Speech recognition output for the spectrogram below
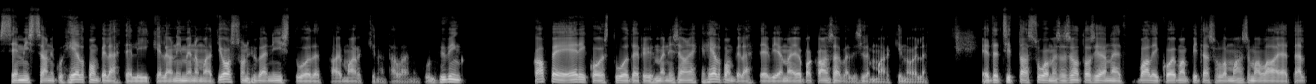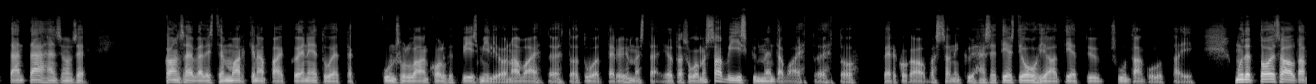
se, missä on niin kuin helpompi lähteä liikkeelle, on nimenomaan, että jos on hyvä nistuote tai markkina, tällainen niin kuin hyvin kapea erikoistuoteryhmä, niin se on ehkä helpompi lähteä viemään jopa kansainvälisille markkinoille. Että sitten taas Suomessa se on tosiaan näitä valikoiman pitäisi olla mahdollisimman laaja. Tämähän se on se kansainvälisten markkinapaikkojen etu, että kun sulla on 35 miljoonaa vaihtoehtoa tuotteryhmästä, jota Suomessa on 50 vaihtoehtoa verkkokaupassa, niin kyllähän se tietysti ohjaa tiettyyn suuntaan kuluttajia. Mutta toisaalta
